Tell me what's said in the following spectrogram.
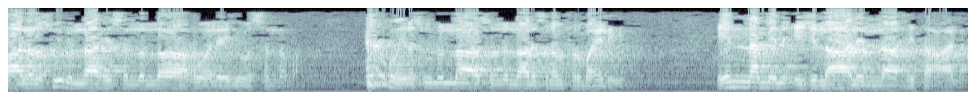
قال رسول الله صلی الله علیه وسلم او رسول الله صلی الله علیه وسلم فرمایلی ان من اجلال الله تعالی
